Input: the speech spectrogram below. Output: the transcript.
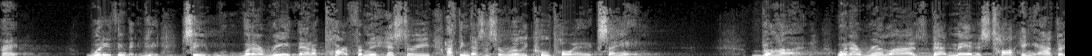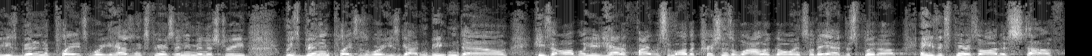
Right? What do you think? That, see, when I read that apart from the history, I think that's just a really cool poetic saying. But when I realize that man is talking after he's been in a place where he hasn't experienced any ministry, he's been in places where he's gotten beaten down, he's although he had a fight with some other Christians a while ago, and so they had to split up, and he's experienced all this stuff.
